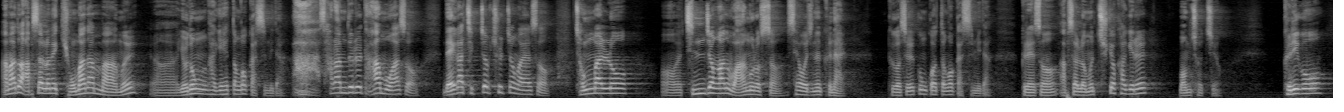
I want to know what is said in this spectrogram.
아마도 압살롬의 교만한 마음을 어, 요동하게 했던 것 같습니다. 아, 사람들을 다 모아서 내가 직접 출정하여서 정말로 어, 진정한 왕으로서 세워지는 그날 그것을 꿈꿨던 것 같습니다. 그래서 압살롬은 추격하기를 멈췄죠. 그리고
